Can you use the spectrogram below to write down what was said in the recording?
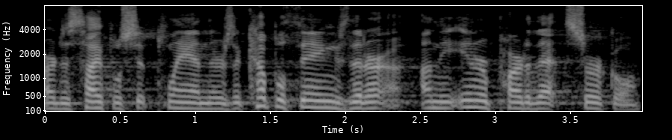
our discipleship plan, there's a couple things that are on the inner part of that circle.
